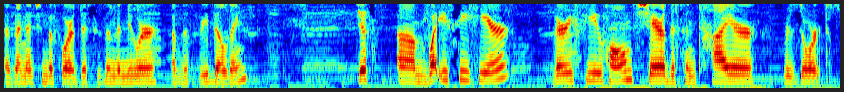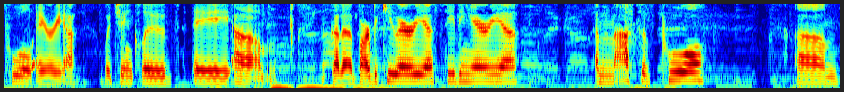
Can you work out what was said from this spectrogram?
as I mentioned before, this is in the newer of the three buildings. Just um, what you see here, very few homes share this entire resort pool area, which includes a, um, you've got a barbecue area, seating area, a massive pool. Um,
